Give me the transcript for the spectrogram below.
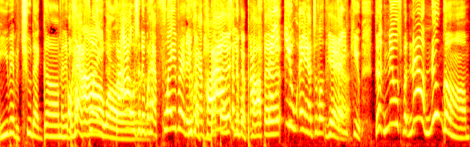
and you be able to chew that gum and it Oh, would have flavor for hours. and it would have flavor and it You would could have pop bounce it, and you it would could pop it. thank you Angela Yeah. thank you the news but now new gum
